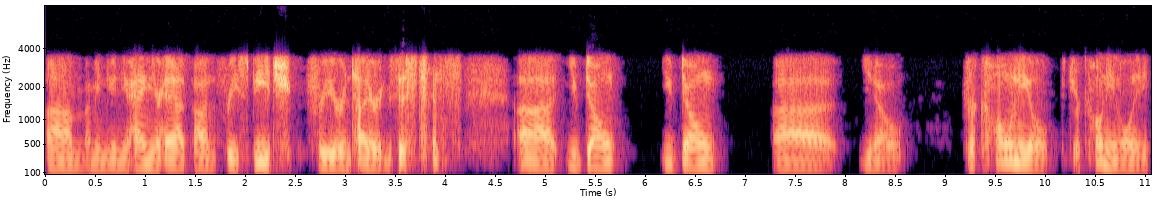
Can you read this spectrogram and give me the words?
Um, I mean, when you hang your hat on free speech for your entire existence, uh, you don't you don't uh, you know draconial draconianly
